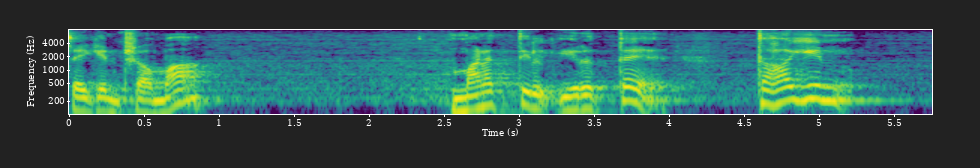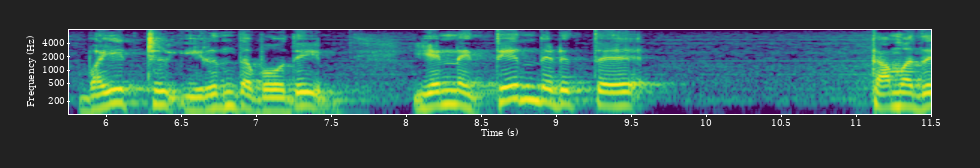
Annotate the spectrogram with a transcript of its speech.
செய்கின்றோமா? மனத்தில் இருத்த தாயின் வயிற்றில் இருந்தபோது என்னை தேர்ந்தெடுத்த தமது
